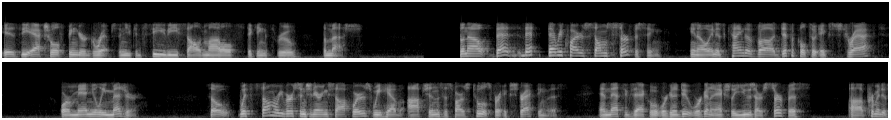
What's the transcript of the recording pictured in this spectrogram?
is the actual finger grips, and you can see the solid model sticking through the mesh. So now that, that, that requires some surfacing, you know, and it's kind of uh, difficult to extract or manually measure. So with some reverse engineering softwares, we have options as far as tools for extracting this. And that's exactly what we're going to do. We're going to actually use our surface, uh, primitive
